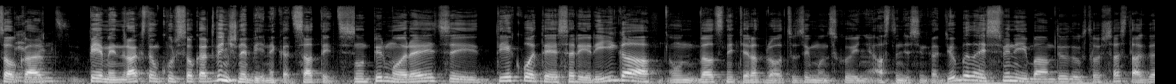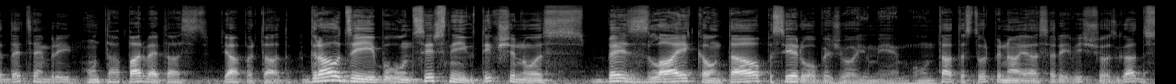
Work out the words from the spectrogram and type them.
savukārt piemin rakstu, un kurus savukārt viņš nebija nekad saticis. Un pirmo reizi tiekoties arī Rīgā, un vēl Sniķer atbrauca uz Zigmundu Skuiņa 80 gadu jubilejas svinībām 2006. gada decembrī, un tā pārvērtās jā, par tādu draudzību un sirsnīgu tikšanos bez laika un telpas ierobežojumiem. Un tā tas turpinājās arī visus šos gadus.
